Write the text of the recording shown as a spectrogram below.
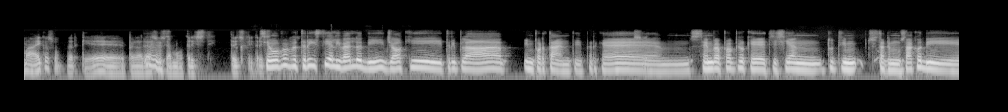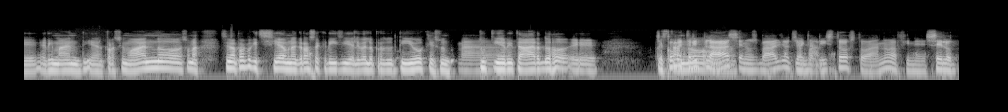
Microsoft perché per adesso Eh, siamo tristi, tristi, tristi. Siamo proprio tristi a livello di giochi AAA importanti, perché Sì. mm, sembra proprio che ci siano tutti, ci sono stati un sacco di rimandi al prossimo anno, insomma, sembra proprio che ci sia una grossa crisi a livello produttivo, che sono Ma... tutti in ritardo e Cioè, come AAA, se non sbaglio, c'è male. Callisto sto anno, a fine, se, lo-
